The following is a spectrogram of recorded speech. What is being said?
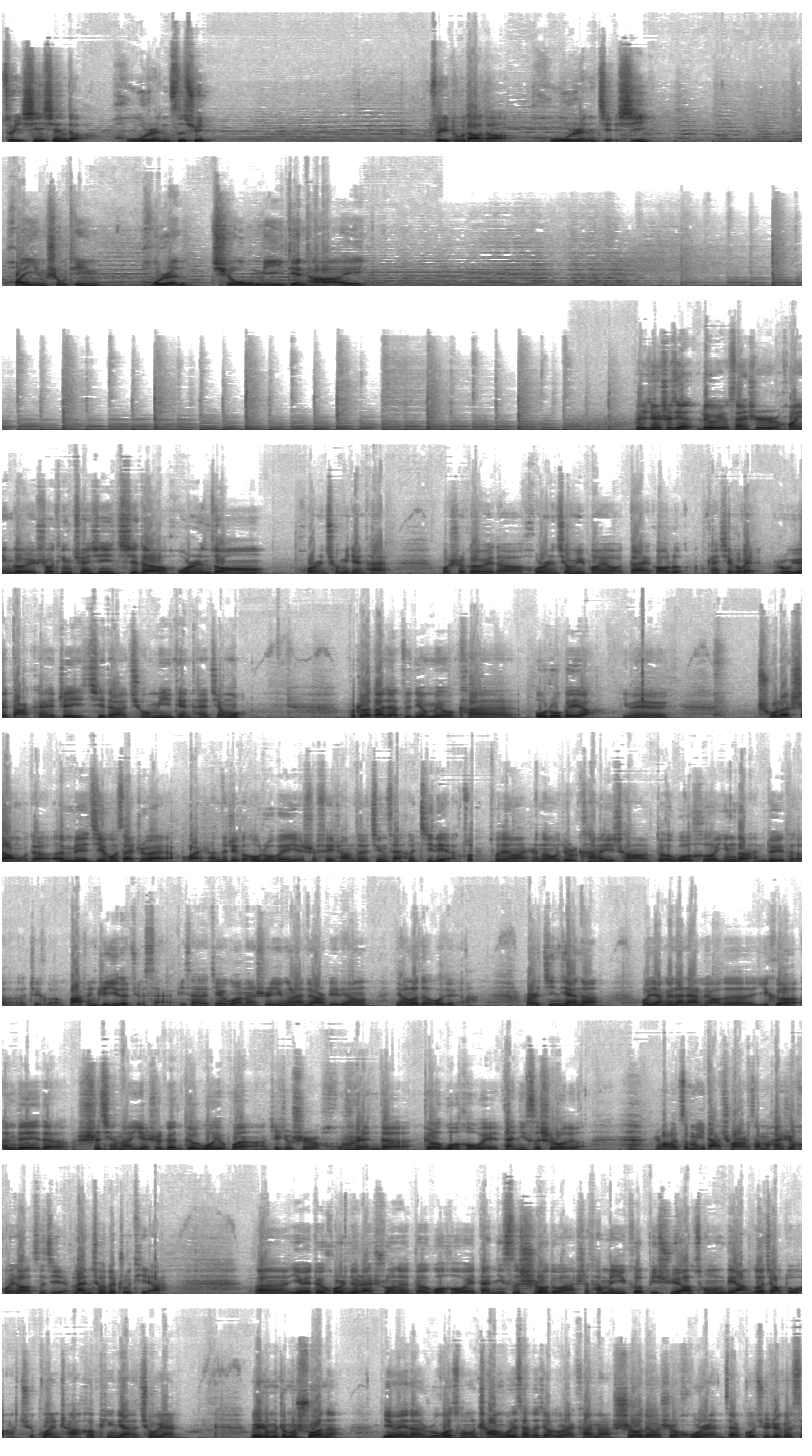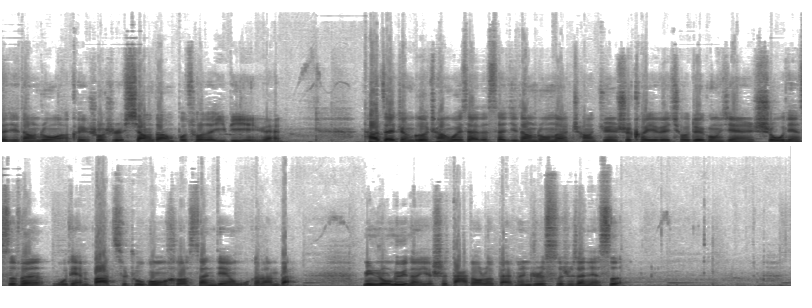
最新鲜的湖人资讯，最独到的湖人解析，欢迎收听湖人球迷电台。北京时间六月三十日，欢迎各位收听全新一期的湖人总湖人球迷电台。我是各位的湖人球迷朋友戴高乐，感谢各位如约打开这一期的球迷电台节目。不知道大家最近有没有看欧洲杯啊？因为除了上午的 NBA 季后赛之外啊，晚上的这个欧洲杯也是非常的精彩和激烈。昨昨天晚上呢，我就是看了一场德国和英格兰队的这个八分之一的决赛，比赛的结果呢是英格兰队二比零赢了德国队啊。而今天呢，我想跟大家聊的一个 NBA 的事情呢，也是跟德国有关啊，这就是湖人的德国后卫丹尼斯施罗德。绕了这么一大圈儿，咱们还是回到自己篮球的主题啊。呃，因为对湖人队来说呢，德国后卫丹尼斯施罗德啊，是他们一个必须要从两个角度啊去观察和评价的球员。为什么这么说呢？因为呢，如果从常规赛的角度来看呢，施罗德是湖人在过去这个赛季当中啊，可以说是相当不错的一笔引援。他在整个常规赛的赛季当中呢，场均是可以为球队贡献十五点四分、五点八次助攻和三点五个篮板，命中率呢也是达到了百分之四十三点四。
